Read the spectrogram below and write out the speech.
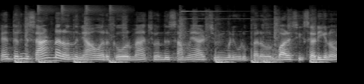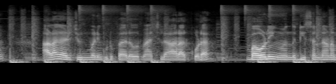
எனக்கு தெரிஞ்சு சாண்ட்னர் வந்து ஞாபகம் இருக்குது ஒரு மேட்ச் வந்து செம்மையாக அடித்து வின் பண்ணி கொடுப்பாரு. ஒரு பால் சிக்ஸ் அடிக்கணும். அழகாக அடித்து வின் பண்ணி கொடுப்பாரு ஒரு மேட்ச்சில் ஆர்ஆர் கூட. பவுலிங் வந்து டீசெண்டான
